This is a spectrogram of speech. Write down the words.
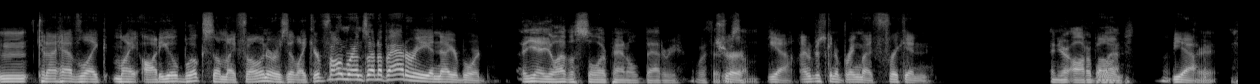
Mm, can I have like my audiobooks on my phone, or is it like your phone runs out of battery and now you're bored? Uh, yeah, you'll have a solar panel battery with it or Sure. something, Yeah, I'm just gonna bring my freaking and your Audible Phone. app. yeah. Right.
